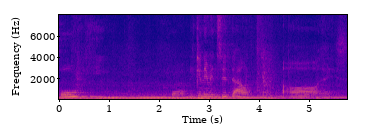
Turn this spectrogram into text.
Holy crap. You can even sit down. Oh, nice.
